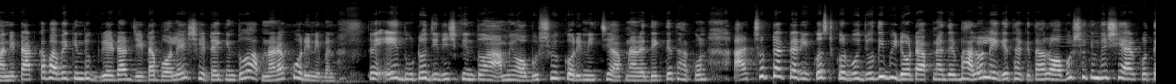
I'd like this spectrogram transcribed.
মানে টাটকাভাবে কিন্তু গ্রেডার যেটা বলে সেটা কিন্তু আপনারা করে নেবেন। তো এই দুটো জিনিস কিন্তু আমি অবশ্যই করে নিচ্ছি। আপনারা দেখতে থাকুন। আর ছোট্ট একটা রিকোয়েস্ট করব, যদি ভিডিওটা আপনাদের ভালো লেগে থাকে, তাহলে অবশ্যই কিন্তু শেয়ার করতে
